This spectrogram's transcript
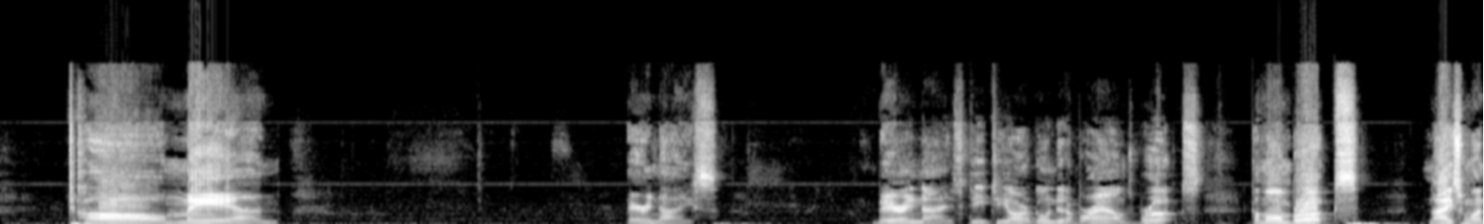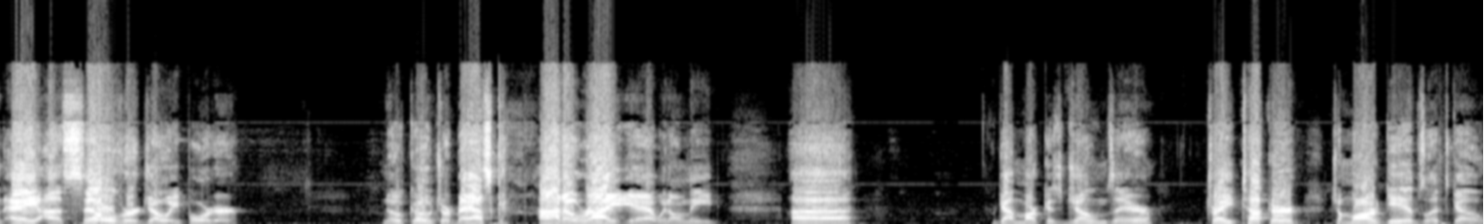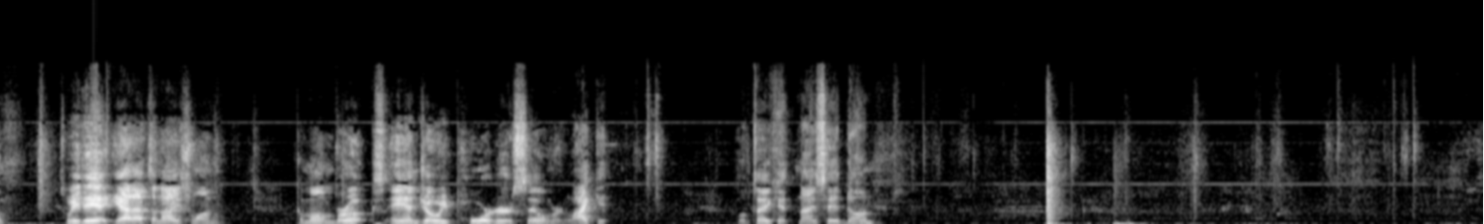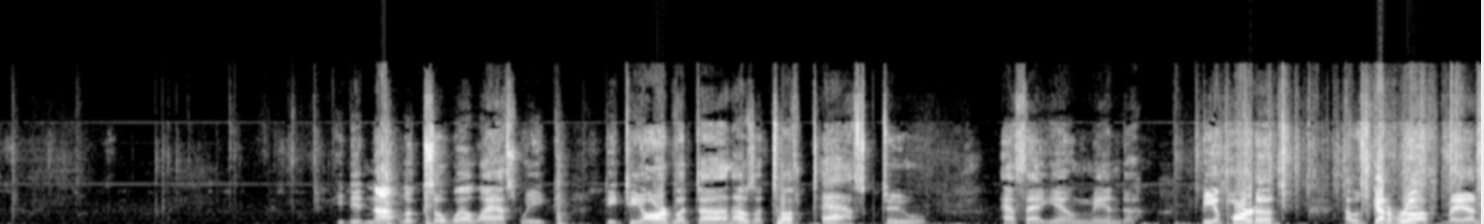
Oh man. Very nice. Very nice. DTR going to the Browns. Brooks. Come on, Brooks. Nice one. A, a silver Joey Porter. No coach or. Auto, right? Yeah, we don't need. Uh, we got Marcus Jones there. Tre Tucker. Jahmyr Gibbs. Let's go. Sweet hit. Yeah, that's a nice one. Come on, Brooks. And Joey Porter, silver. Like it. We'll take it. Nice hit, Don. He did not look so well last week, DTR, but uh, that was a tough task to ask that young man to be a part of. That was kind of rough, man.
